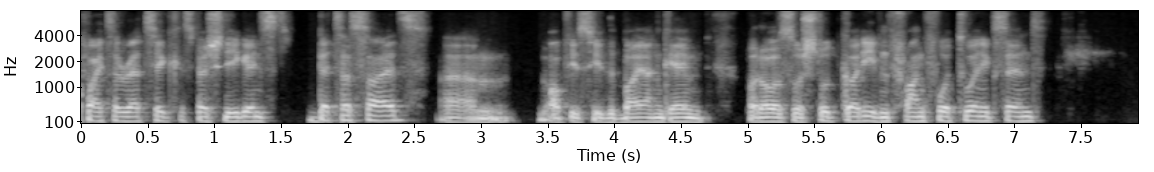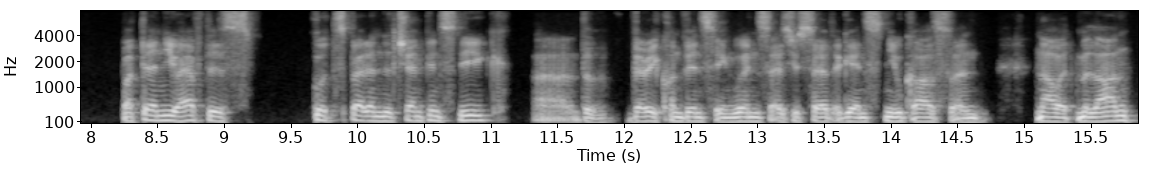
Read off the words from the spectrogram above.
quite erratic, especially against better sides. Um, obviously, the Bayern game, but also Stuttgart, even Frankfurt to an extent. But then you have this good spell in the Champions League, uh, the very convincing wins, as you said, against Newcastle and now at Milan.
